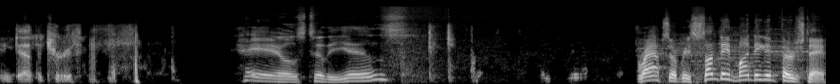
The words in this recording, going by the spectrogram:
Ain't that the truth? Hails to the is. Drafts every Sunday, Monday, and Thursday.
